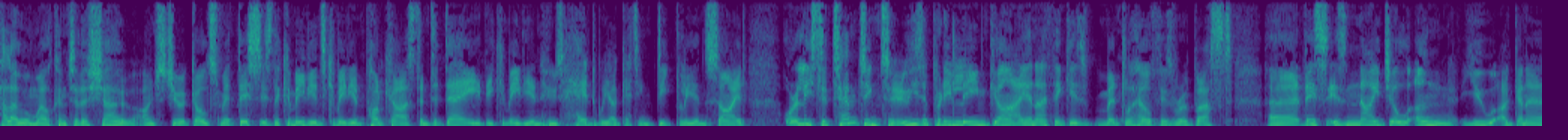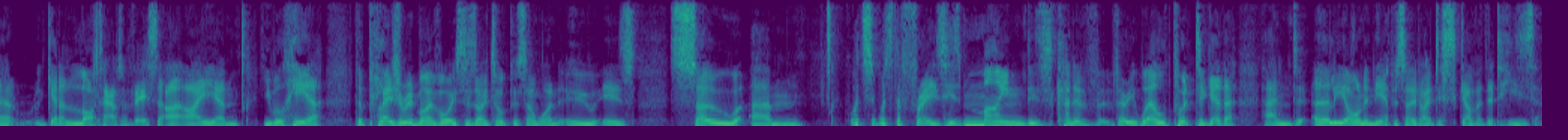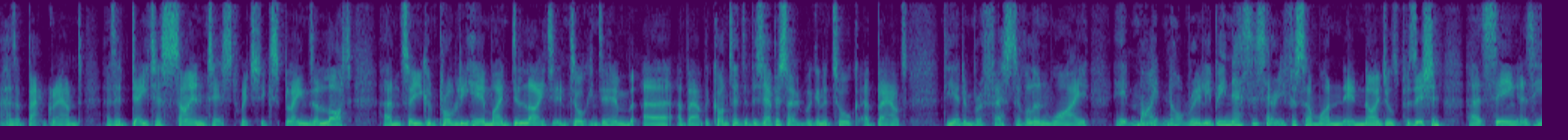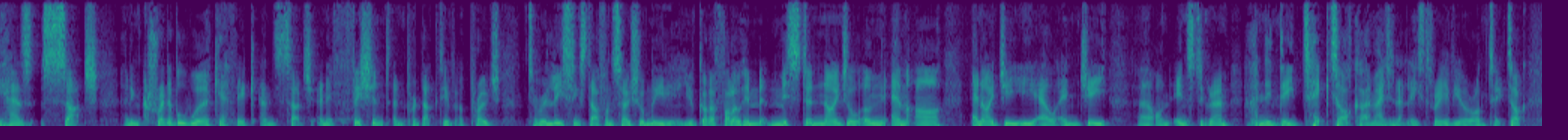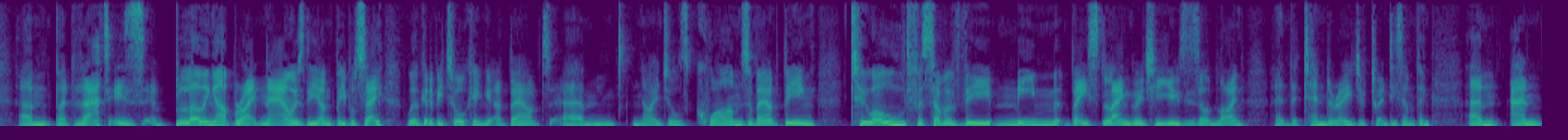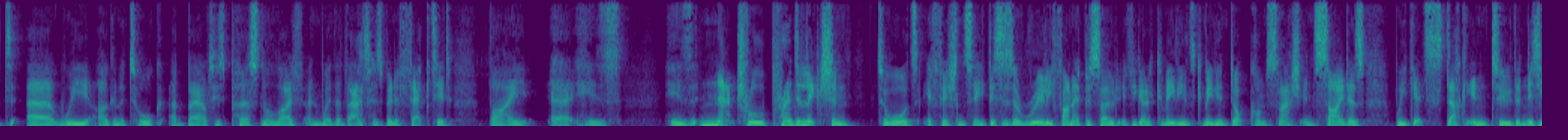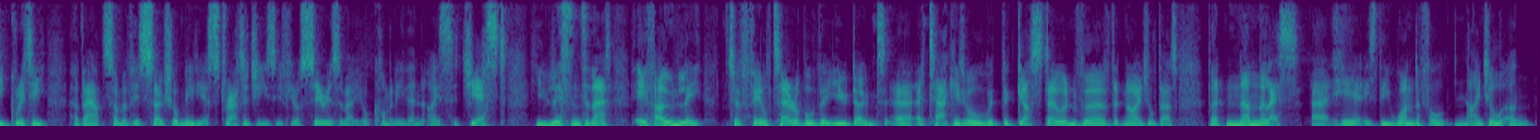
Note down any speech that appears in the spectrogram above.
Hello and welcome to the show. I'm Stuart Goldsmith. This is the Comedian's Comedian podcast, and today the comedian whose head we are getting deeply inside, or at least attempting to. He's a pretty lean guy, and I think his mental health is robust. Uh, this is Nigel Ng. You are gonna get a lot out of this. I, I um, you will hear the pleasure in my voice as I talk to someone who is so. Um, what's what's the phrase? His mind is kind of very well put together. And early on in the episode, I discovered that he's has a background as a data scientist, which explains a lot. And so you can probably hear my delight in talking to him uh, about the content of this episode. We're going to talk about the Edinburgh Festival and why it might not really be necessary for someone in Nigel's position, uh, seeing as he has such an incredible work ethic and such an efficient and productive approach to releasing stuff on social media. You've got to follow him, Mr. Nigel Ng, M R N I G E L N G, uh, on Instagram and indeed TikTok. I imagine at least three of you are on TikTok. Um, but that is blowing up right now, as the young people say. We're going to be talking about um, Nigel's qualms about being too old for some of the meme based language he uses online at the tender age of 20 something. Um, and uh, we are going to talk about his personal life and whether that has been affected by uh, his his natural predilection towards efficiency. This is a really fun episode. If you go to comedianscomedian.com slash insiders, we get stuck into the nitty gritty about some of his social media strategies. If you're serious about your comedy, then I suggest you listen to that, if only to feel terrible that you don't uh, attack it all with the gusto and verve that Nigel does. But nonetheless, uh, here is the wonderful Nigel Ng.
